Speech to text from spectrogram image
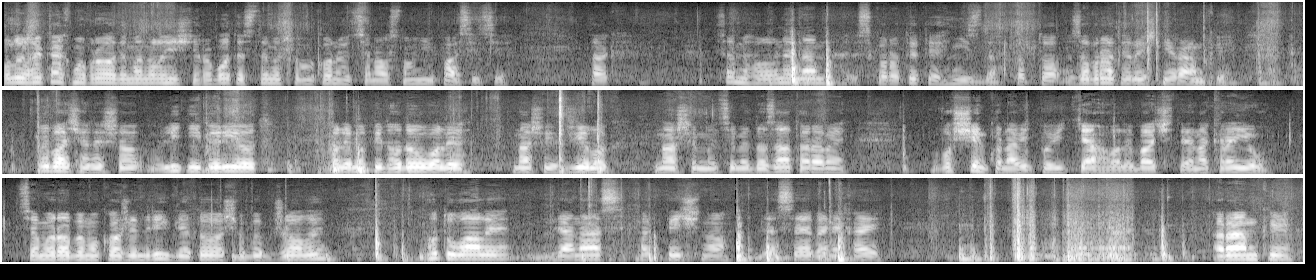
У лежаках ми проводимо аналогічні роботи з тими, що виконуються на основній пасіці. Так. Саме головне нам скоротити гнізда, тобто забрати лишні рамки. Ви бачили, що в літній період, коли ми підгодовували наших бджілок нашими цими дозаторами, вощинку навіть повідтягували, бачите, на краю. Це ми робимо кожен рік для того, щоб бджоли готували для нас фактично, для себе нехай рамки,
